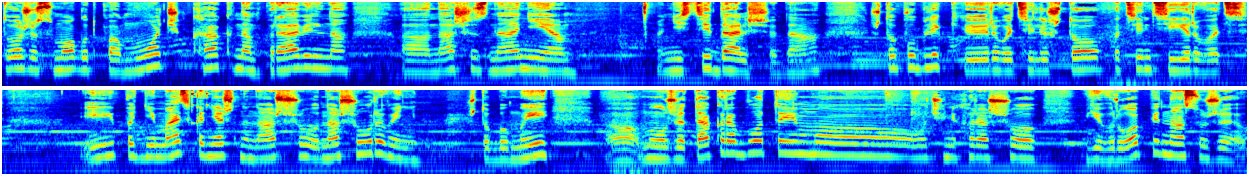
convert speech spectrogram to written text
тоже смогут помочь, как нам правильно э, наши знания нести дальше, да, что публикировать или что патентировать и поднимать, конечно, нашу, наш уровень чтобы мы, э, мы уже так работаем э, очень хорошо. В Европе нас уже,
